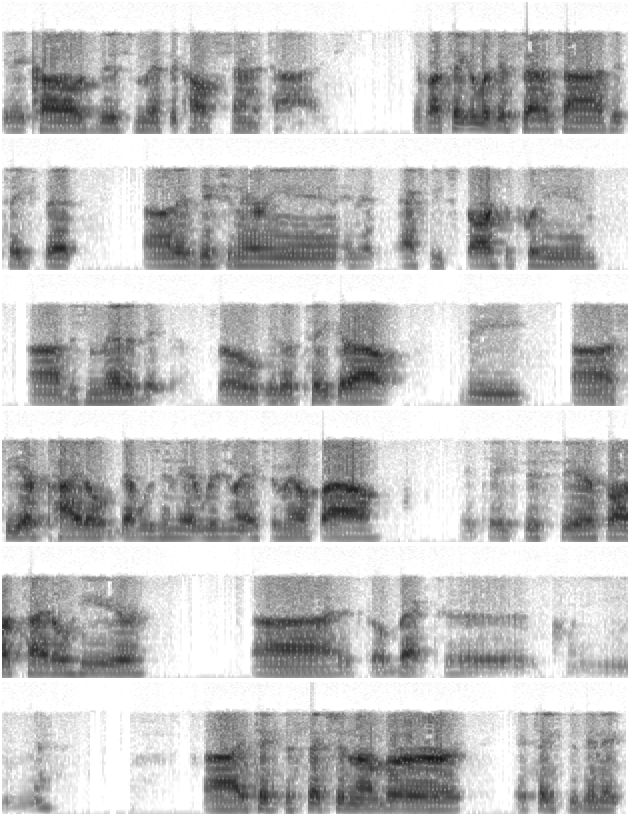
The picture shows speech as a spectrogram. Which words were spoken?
and it calls this method called sanitize. If I take a look at sanitize, it takes that uh, that dictionary in and it actually starts to put in uh, this metadata. So it'll take it out the uh, CF title that was in the original XML file. It takes this CFR title here. Uh, let's go back to clean. Uh, it takes the section number. It takes the then it,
